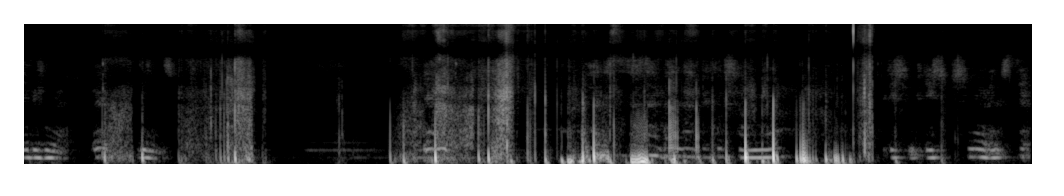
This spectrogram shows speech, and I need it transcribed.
şey bilmiyor. Ve bilinç. Yani kendisi zaten benden pek hoşlanmıyor. Geçmişimi öğrenirse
